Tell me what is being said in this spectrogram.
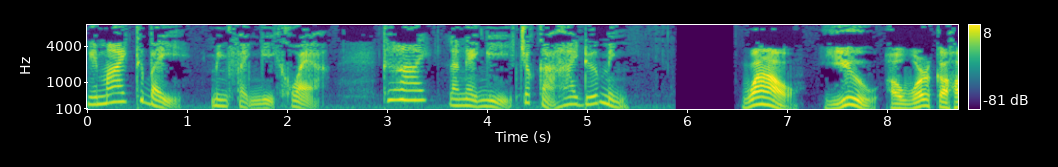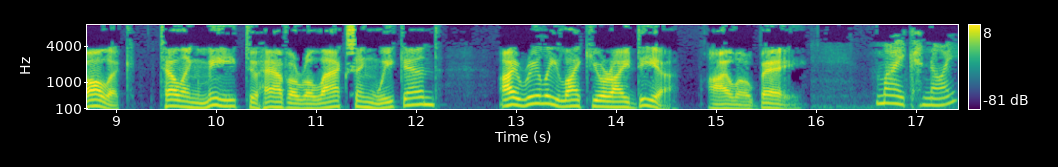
Ngày mai thứ bảy, mình phải nghỉ khỏe. Thứ hai là ngày nghỉ cho cả hai đứa mình. Wow, you, a workaholic, telling me to have a relaxing weekend? I really like your idea. I'll obey. Mike nói,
